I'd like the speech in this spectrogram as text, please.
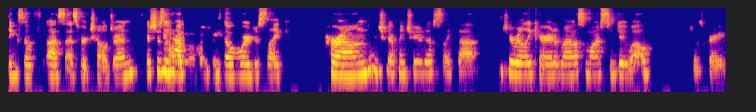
thinks of us as her children. It doesn't have so we're just like her own, and she definitely treated us like that. She really cared about us and wanted us to do well, which was great.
